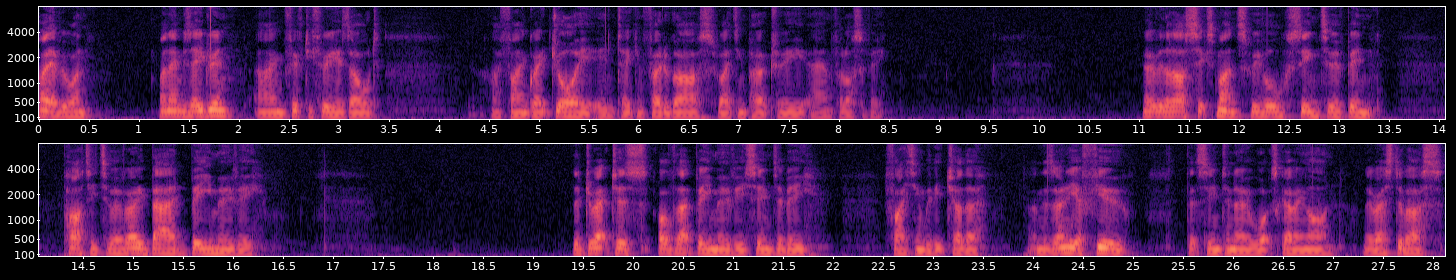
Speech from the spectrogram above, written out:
Hi everyone, my name is Adrian. I'm 53 years old. I find great joy in taking photographs, writing poetry and philosophy. Over the last six months we've all seemed to have been party to a very bad B movie. The directors of that B movie seem to be fighting with each other and there's only a few that seem to know what's going on. The rest of us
